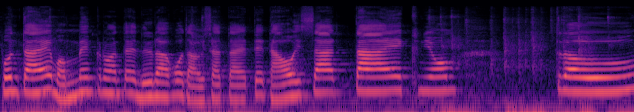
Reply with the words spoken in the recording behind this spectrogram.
본따에 먼맨 크로한따에 느라고 다오이사따에 때 다오이사따에 크뇽 트로우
